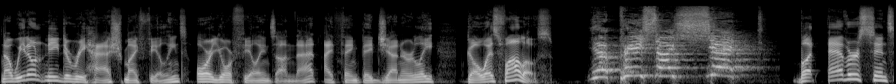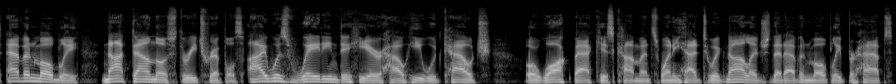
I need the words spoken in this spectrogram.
Now, we don't need to rehash my feelings or your feelings on that. I think they generally go as follows. You piece of shit! But ever since Evan Mobley knocked down those three triples, I was waiting to hear how he would couch or walk back his comments when he had to acknowledge that Evan Mobley perhaps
